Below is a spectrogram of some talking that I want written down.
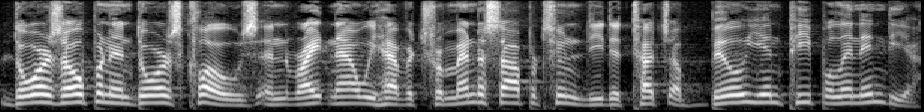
doors open and doors close, and right now we have a tremendous opportunity to touch a billion people in India.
